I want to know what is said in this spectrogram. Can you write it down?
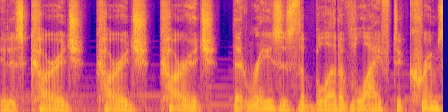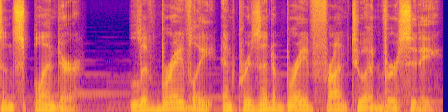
It is courage, courage, courage that raises the blood of life to crimson splendor. Live bravely and present a brave front to adversity.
